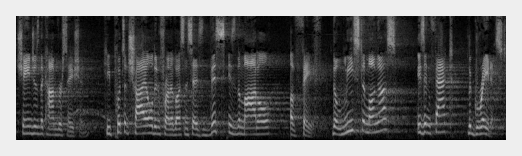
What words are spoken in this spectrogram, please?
changes the conversation. He puts a child in front of us and says, This is the model of faith. The least among us is, in fact, the greatest.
